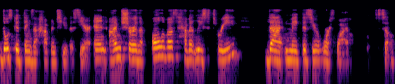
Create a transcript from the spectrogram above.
those good things that happened to you this year. And I'm sure that all of us have at least three that make this year worthwhile. So,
